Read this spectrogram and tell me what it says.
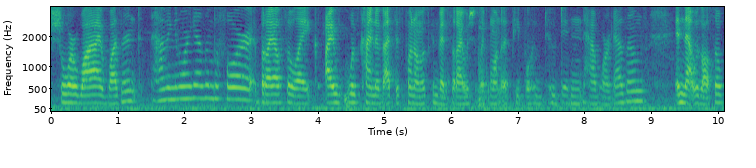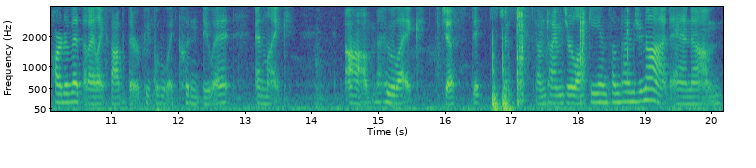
sure why i wasn't having an orgasm before but i also like i was kind of at this point almost convinced that i was just like one of the people who, who didn't have orgasms. And that was also part of it that i like thought that there were people who like couldn't do it. And like um who like just it's just sometimes you're lucky and sometimes you're not. And um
